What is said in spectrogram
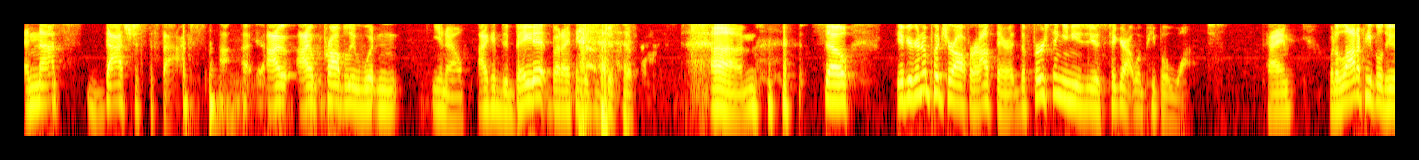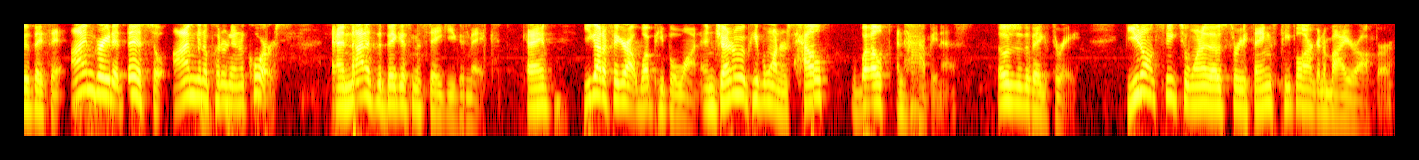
and that's that's just the facts. I, I, I probably wouldn't, you know, I could debate it, but I think it's just the facts. Um, so if you're going to put your offer out there, the first thing you need to do is figure out what people want. Okay. What a lot of people do is they say, I'm great at this, so I'm going to put it in a course. And that is the biggest mistake you can make. Okay. You got to figure out what people want. And generally, what people want is health, wealth, and happiness. Those are the big three. If you don't speak to one of those three things, people aren't going to buy your offer.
